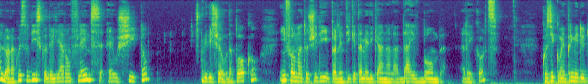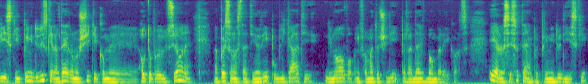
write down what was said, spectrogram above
Allora, questo disco degli Iron Flames è uscito, vi dicevo da poco, in formato CD per l'etichetta americana la Dive Bomb Records, così come i primi due dischi. I primi due dischi in realtà erano usciti come autoproduzione, ma poi sono stati ripubblicati di nuovo in formato CD per la Dive Bomb Records e allo stesso tempo i primi due dischi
